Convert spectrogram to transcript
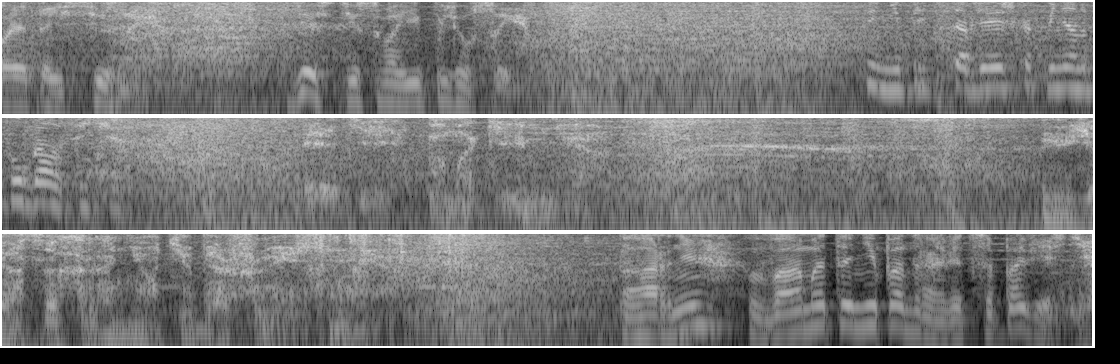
У этой силы есть и свои плюсы. Ты не представляешь, как меня напугал сейчас. Эдди, помоги мне. И я сохраню тебе жизнь. Парни, вам это не понравится, поверьте.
